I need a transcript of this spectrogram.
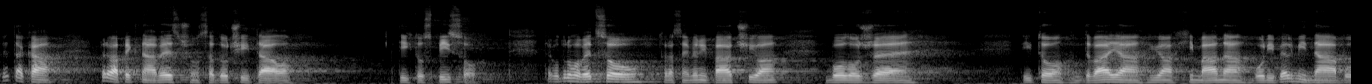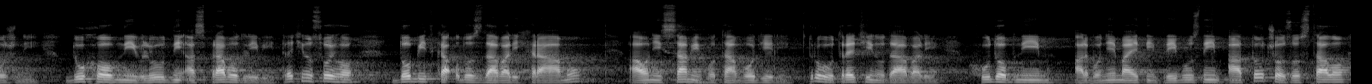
To je taká prvá pekná vec, čo som sa dočítal v týchto spisoch. Takou druhou vecou, ktorá sa mi veľmi páčila, bolo, že Títo dvaja Joachimána boli veľmi nábožní, duchovní, vľúdni a spravodliví. Tretinu svojho dobytka odozdávali chrámu a oni sami ho tam vodili. Druhú tretinu dávali chudobným alebo nemajetným príbuzným a to, čo zostalo,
